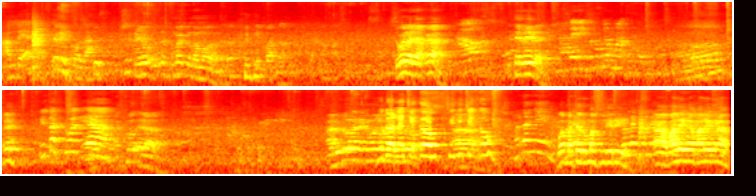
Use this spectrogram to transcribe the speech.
ambil anak ke sekolah. Tuh, kayu kita kemana ke nama? Empat dah. Semua dah ada apa ya? Kita tere dah. Oh. Eh, Dia takut ya. takut ya. Ah, duduklah di mana? Duduklah cikgu. Sini Ah. cikgu. Mana ni? Buat macam rumah sendiri. Ah, baling lah, baling lah.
